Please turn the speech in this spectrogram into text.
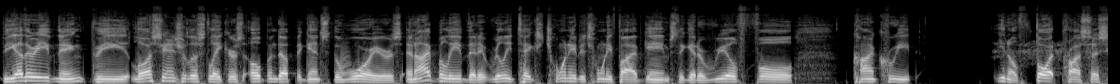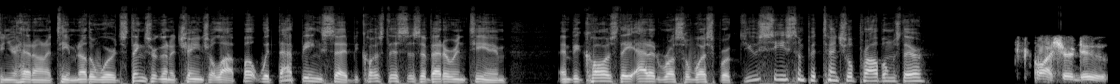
The other evening, the Los Angeles Lakers opened up against the Warriors, and I believe that it really takes 20 to 25 games to get a real full, concrete, you know, thought process in your head on a team. In other words, things are going to change a lot. But with that being said, because this is a veteran team and because they added Russell Westbrook, do you see some potential problems there? Oh, I sure do.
